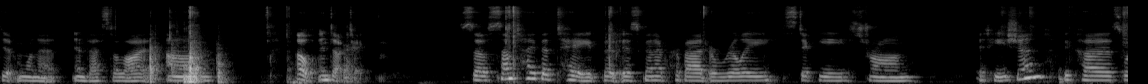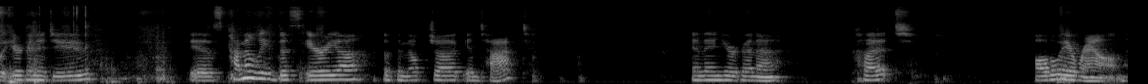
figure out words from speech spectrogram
Didn't want to invest a lot. Um, oh, and duct tape. So some type of tape that is going to provide a really sticky, strong adhesion because what you're going to do is kind of leave this area of the milk jug intact. And then you're going to cut all the way around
